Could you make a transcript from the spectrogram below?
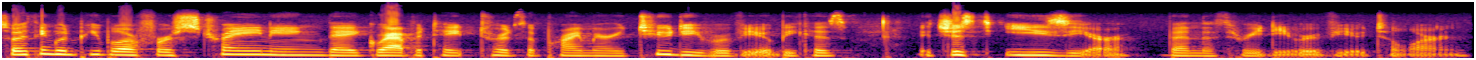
So, I think when people are first training, they gravitate towards the primary 2D review because it's just easier than the 3D review to learn.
